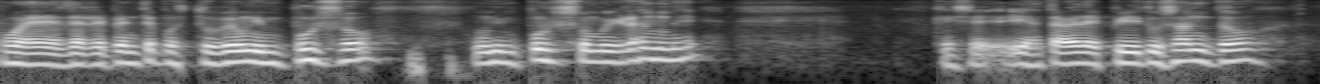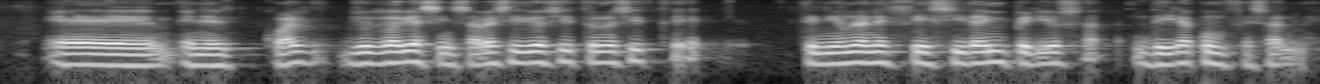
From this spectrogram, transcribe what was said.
pues de repente pues tuve un impulso, un impulso muy grande, que se, y a través del Espíritu Santo, eh, en el cual yo todavía sin saber si Dios existe o no existe, tenía una necesidad imperiosa de ir a confesarme,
